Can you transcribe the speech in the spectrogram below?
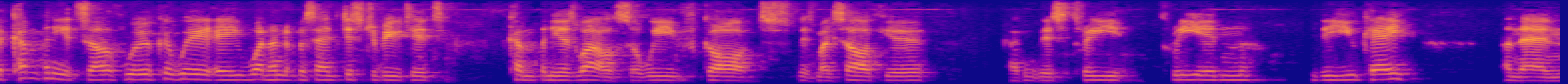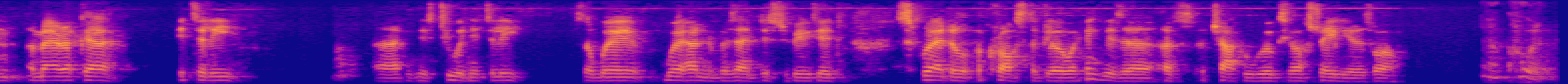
the company itself, Wurkr, we're a 100% distributed company as well. So we've got, there's myself here, I think there's three, three in the UK and then America, Italy. Uh, I think there's two in Italy. So we're we're 100% distributed, spread across the globe. I think there's a, a, a chap who works in Australia as well. Oh, cool.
